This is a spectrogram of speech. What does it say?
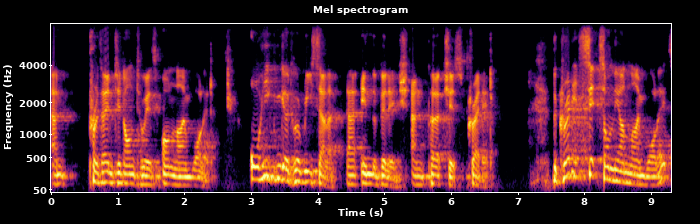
and present it onto his online wallet. Or he can go to a reseller uh, in the village and purchase credit. The credit sits on the online wallet,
